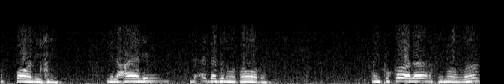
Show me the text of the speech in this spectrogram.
الطالب للعالم بأدب وتواضع. حيث قال رحمه الله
